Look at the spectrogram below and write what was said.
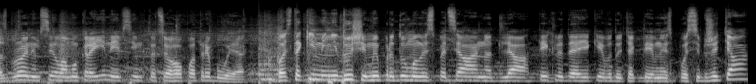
Збройним силам України і всім, хто цього потребує. Ось такі міні-душі ми придумали спеціально для тих людей, які ведуть активний спосіб життя.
